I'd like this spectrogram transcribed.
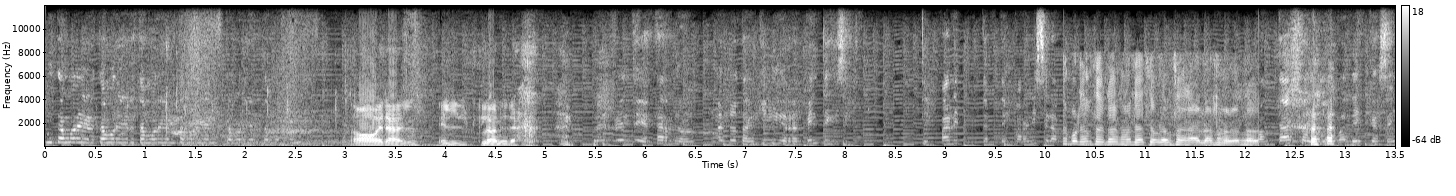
Uy, está muriendo, está muriendo, está muriendo, está muriendo, está muriendo, está muriendo. Oh, era el, el clon, era. De repente estar tranquilo y de repente que se te pare, te, te paralice la pantalla y que aparezcas ahí.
